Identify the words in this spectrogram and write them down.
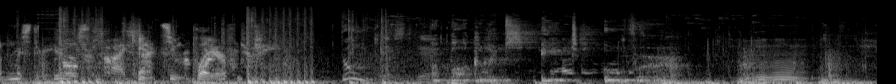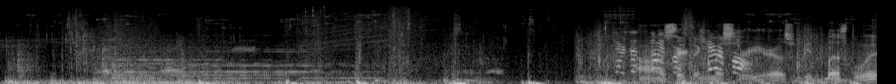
on Mystery Heroes I can't see the player. Apocalypse ain't over. I honestly think Mystery Heroes would be the best way.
